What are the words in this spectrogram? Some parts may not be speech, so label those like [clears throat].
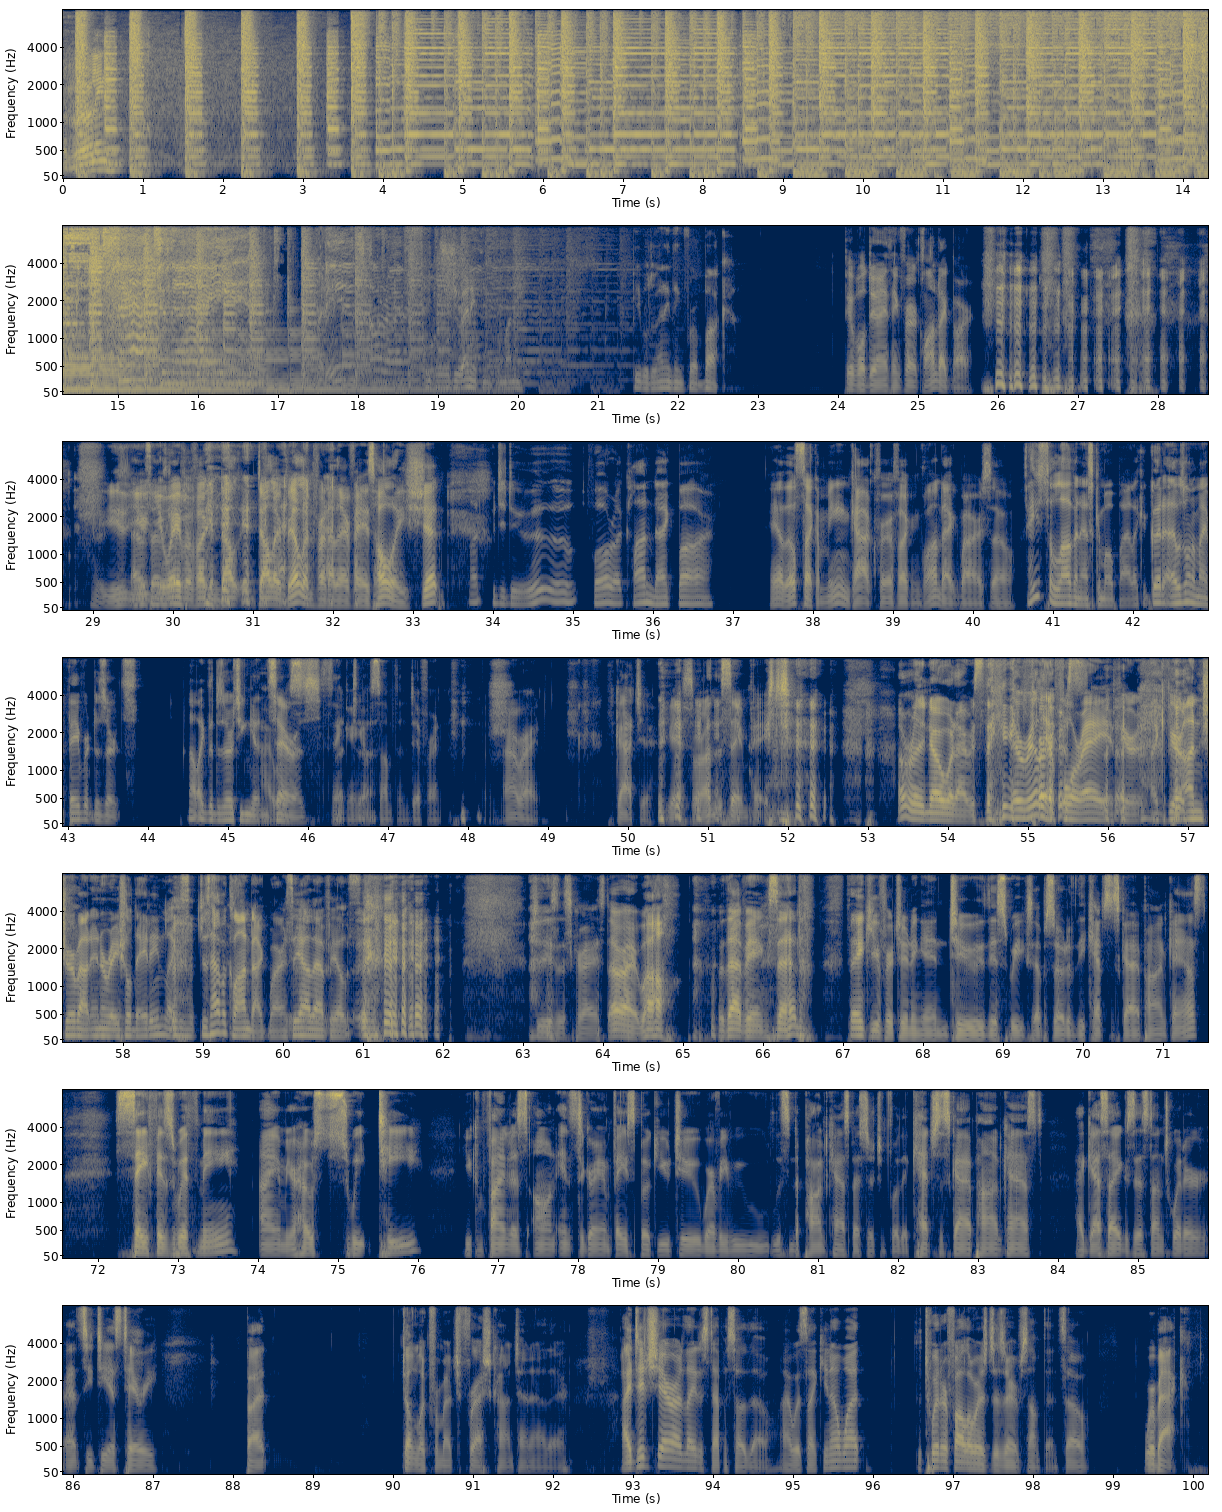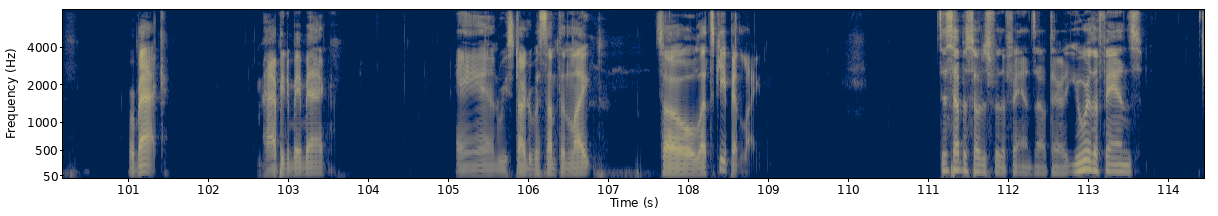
Rolling. Will do anything for a Klondike bar. [laughs] You you, you wave a fucking dol- [laughs] dollar bill in front of their face. Holy shit! what would you do for a Klondike bar? Yeah, they'll suck a mean cock for a fucking Klondike bar. So I used to love an Eskimo pie, like a good. That was one of my favorite desserts. Not like the desserts you can get in I was Sarah's. thinking but, uh, of something different. [laughs] All right, gotcha. Yes, we're on the same page. I don't really know what I was thinking. they're really a foray if you're like if you're [laughs] unsure about interracial dating. Like just have a Klondike bar and see how that feels. [laughs] Jesus Christ. All right. Well, with that being said, thank you for tuning in to this week's episode of the Catch the Sky podcast. Saif is with me. I am your host, Sweet T. You can find us on Instagram, Facebook, YouTube, wherever you listen to podcasts by searching for the Catch the Sky podcast. I guess I exist on Twitter at CTS Terry, but don't look for much fresh content out of there. I did share our latest episode though. I was like, you know what? The Twitter followers deserve something. So we're back. We're back. I'm happy to be back. And we started with something light. So let's keep it light. this episode is for the fans out there. You are the fans.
